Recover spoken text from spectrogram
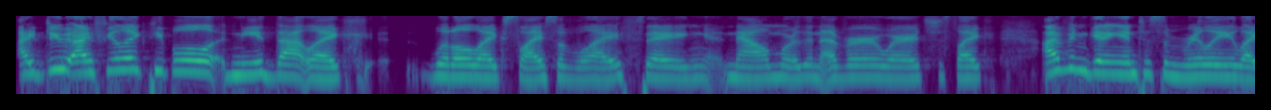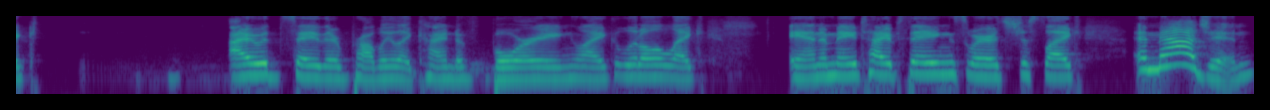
I do I feel like people need that like little like slice of life thing now more than ever where it's just like I've been getting into some really like I would say they're probably like kind of boring like little like anime type things where it's just like imagine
